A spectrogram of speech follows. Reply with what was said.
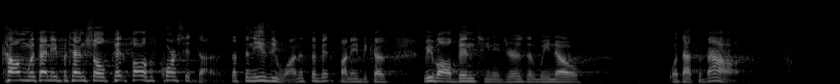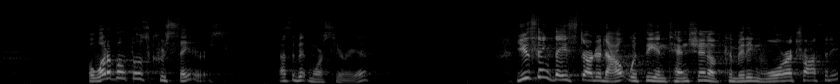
come with any potential pitfalls? Of course it does. That's an easy one. It's a bit funny because we've all been teenagers and we know what that's about. But what about those crusaders? That's a bit more serious. You think they started out with the intention of committing war atrocities?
